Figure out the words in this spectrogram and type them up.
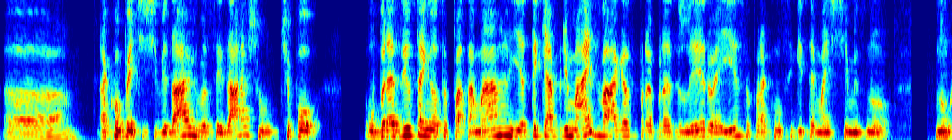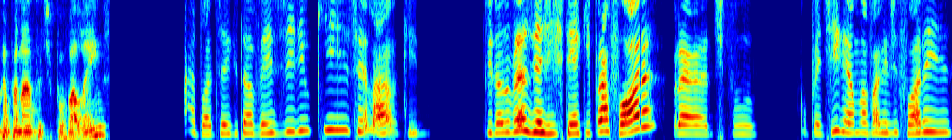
uh, a competitividade, vocês acham? Tipo, o Brasil está em outro patamar, ia ter que abrir mais vagas para brasileiro, é isso? Para conseguir ter mais times no, num campeonato tipo Valência? Ah, pode ser que talvez vire o que, sei lá, o que virou no Brasil. A gente tem aqui para fora, para tipo, competir, ganhar uma vaga de fora e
